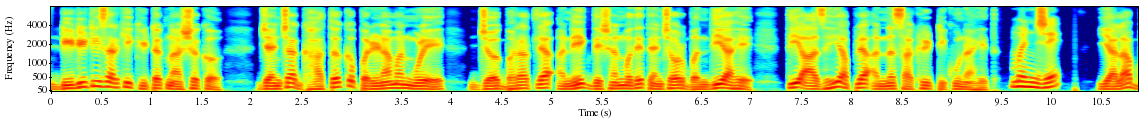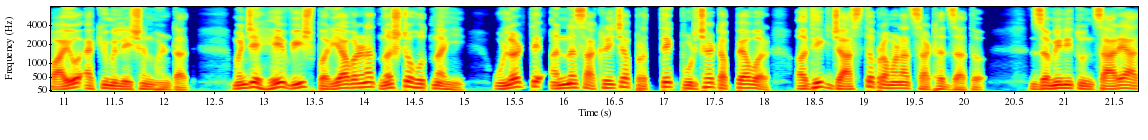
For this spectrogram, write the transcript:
डीडीटी सारखी कीटकनाशकं ज्यांच्या घातक परिणामांमुळे जगभरातल्या अनेक देशांमध्ये त्यांच्यावर बंदी आहे ती आजही आपल्या अन्नसाखळीत टिकून आहेत. म्हणजे? याला बायो ॲक्युम्युलेशन म्हणतात. म्हणजे हे विष पर्यावरणात नष्ट होत नाही उलट ते अन्नसाखळीच्या प्रत्येक पुढच्या टप्प्यावर अधिक जास्त प्रमाणात साठत जातं. जमिनीतून चाऱ्यात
